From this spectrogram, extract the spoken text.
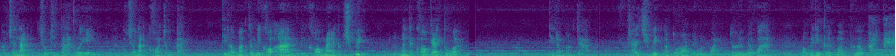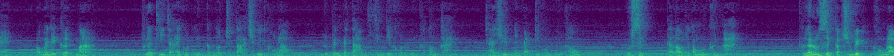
เอาชนะโชคชะตาตัวเองเอาชนะข้อจำกัดที่เรามักจะมีข้ออ้างหรือข้อแม้กับชีวิต หรือแม้แต่ข้อแก้ตัว ที่เรามักจะ ใช้ชีวิตเอาตัวรอดไปวันๆจนลืมไปว่า เราไม่ได้เกิดมาเพื่อพ่ายแพ้ เราไม่ได้เกิดมาเพื่อที่จะให้คนอื่นกำหนดชะตาชีวิตของเรา หรือเป็นไปตามสิ่งที่คนอื่นเขาต้องการ ใช้ชีวิตในแบบที่คนอื่นเขารู้สึกแต่เราจะต้องลุกขึ้นมา เพื่อรู้สึกกับชีวิตของเรา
